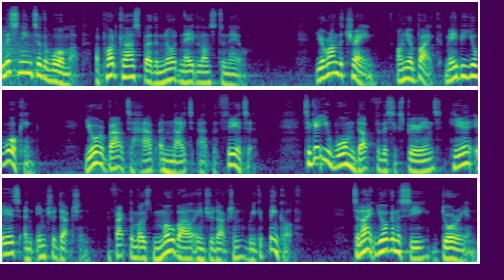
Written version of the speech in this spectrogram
listening to The Warm Up, a podcast by the Noord-Nederlands Toneel. You're on the train, on your bike, maybe you're walking. You're about to have a night at the theatre. To get you warmed up for this experience, here is an introduction. In fact, the most mobile introduction we could think of. Tonight, you're going to see Dorian,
